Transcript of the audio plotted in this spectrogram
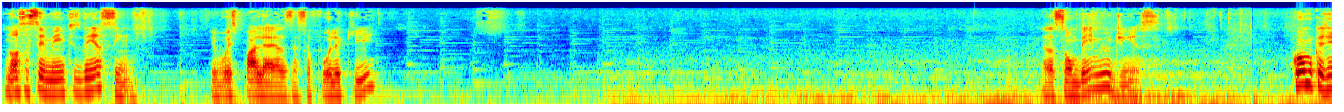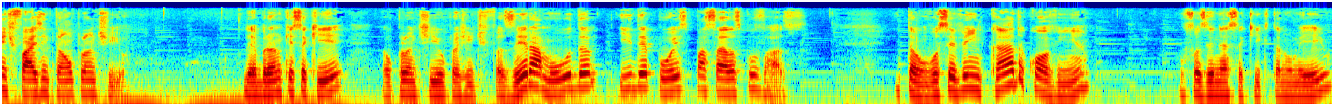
Nossas sementes vêm assim. Eu vou espalhar elas nessa folha aqui. Elas são bem miudinhas. Como que a gente faz então o plantio? Lembrando que esse aqui é o plantio para a gente fazer a muda e depois passar elas por vasos. Então, você vem em cada covinha, vou fazer nessa aqui que está no meio.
